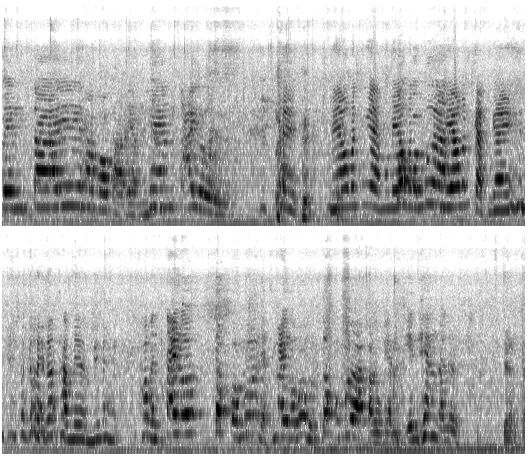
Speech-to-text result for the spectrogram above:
bên tay thâu có cả đèn hen tay rồi แมวมันเงียบแมวมันตกกับเมื่อแมวมันกัดไง มันก็เลยต้องทำแบบนี้นะ thâu bên tay luôn tốc có mưa để may có mưa mình tốc có mưa cả lũ đèn yên hen là rồi แก่แต่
